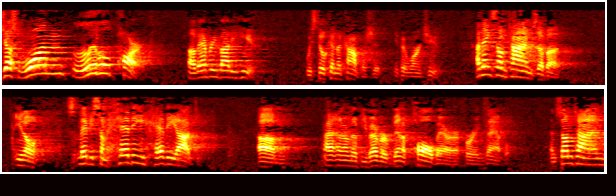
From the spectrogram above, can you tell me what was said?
just one little part of everybody here, we still couldn't accomplish it if it weren't you. I think sometimes of a, you know, maybe some heavy, heavy object. Um, I don't know if you've ever been a pallbearer, for example. And sometimes,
